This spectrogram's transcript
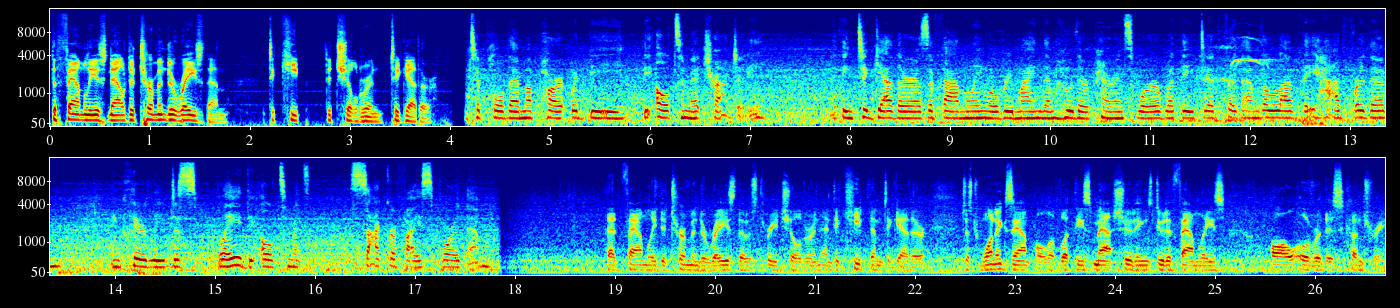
The family is now determined to raise them to keep the children together. To pull them apart would be the ultimate tragedy. I think together as a family we'll remind them who their parents were, what they did for them, the love they had for them, and clearly displayed the ultimate sacrifice for them. That family determined to raise those three children and to keep them together. Just one example of what these mass shootings do to families all over this country.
